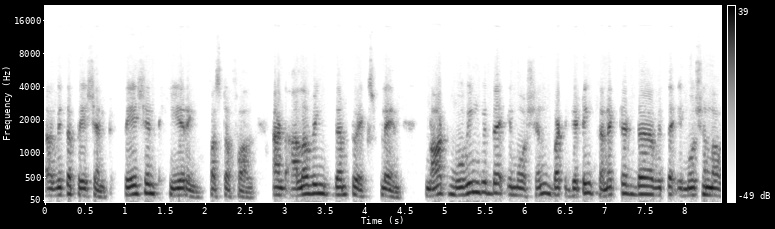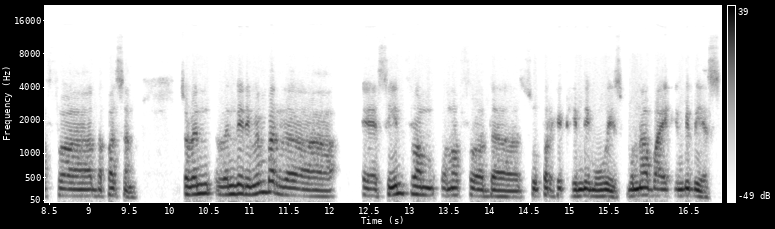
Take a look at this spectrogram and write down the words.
uh, with the patient, patient hearing first of all, and allowing them to explain, not moving with the emotion, but getting connected uh, with the emotion of uh, the person. So when when we remember uh, a scene from one of uh, the super hit Hindi movies, Munna Bhai MBBS,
